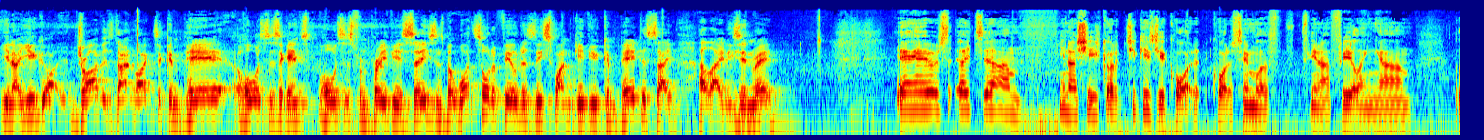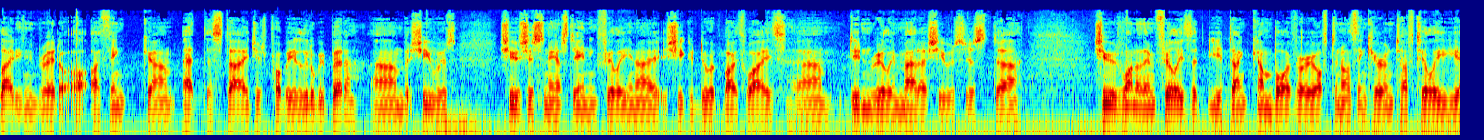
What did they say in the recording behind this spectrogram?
you know, you got drivers don't like to compare horses against horses from previous seasons. But what sort of feel does this one give you compared to, say, a Ladies in Red? Yeah, it was, it's um, you know, she's got she gives you quite a, quite a similar, you know, feeling. Um, Ladies in Red, I, think um, at the stage is probably a little bit better, um, but she was she was just an outstanding filly. You know, she could do it both ways. Um, didn't really matter. She was just uh, she was one of them fillies that you don't come by very often. I think her and Tough Tilly.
